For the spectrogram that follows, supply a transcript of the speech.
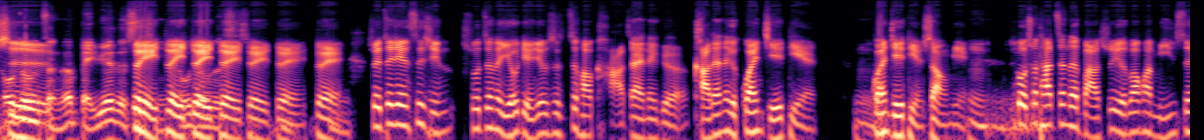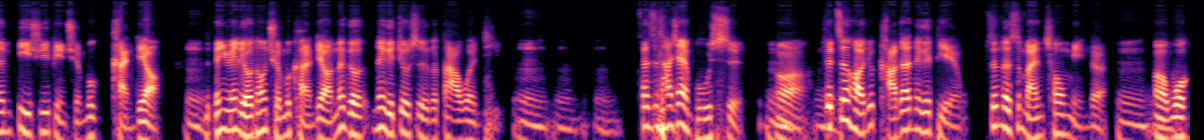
是整个北约的事情，对对对对对对嗯、对，所以这件事情说真的有点就是正好卡在那个卡在那个关节点，嗯、关节点上面。嗯嗯，如果说他真的把所有的包括民生必需品全部砍掉，嗯，人员流通全部砍掉，那个那个就是个大问题。嗯嗯嗯，但是他现在不是，嗯，嗯，所以正好就卡在那个点，真的是蛮聪明的。嗯啊、嗯，我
